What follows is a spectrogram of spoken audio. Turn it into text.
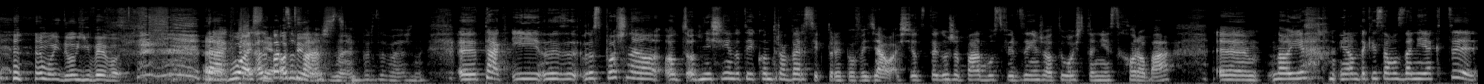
mój długi wywód. tak, Właśnie, ale bardzo ważny, bardzo ważny. Tak, i rozpocznę od odniesienia do tej kontrowersji, której powiedziałaś, i od tego, że padło stwierdzenie, że otyłość to nie jest choroba. No ja, ja mam takie samo zdanie jak ty,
